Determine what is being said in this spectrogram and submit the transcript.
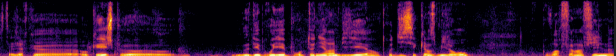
C'est-à-dire que, ok, je peux euh, me débrouiller pour obtenir un billet entre 10 et 15 000 euros pour pouvoir faire un film.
